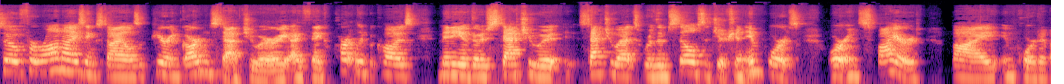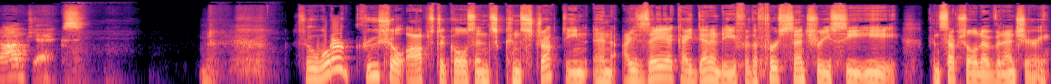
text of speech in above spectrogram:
So Pharaonizing styles appear in garden statuary, I think, partly because many of those statuette, statuettes were themselves Egyptian imports or inspired by imported objects. So, what are crucial obstacles in constructing an Isaic identity for the first century CE, conceptual and evidentiary?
